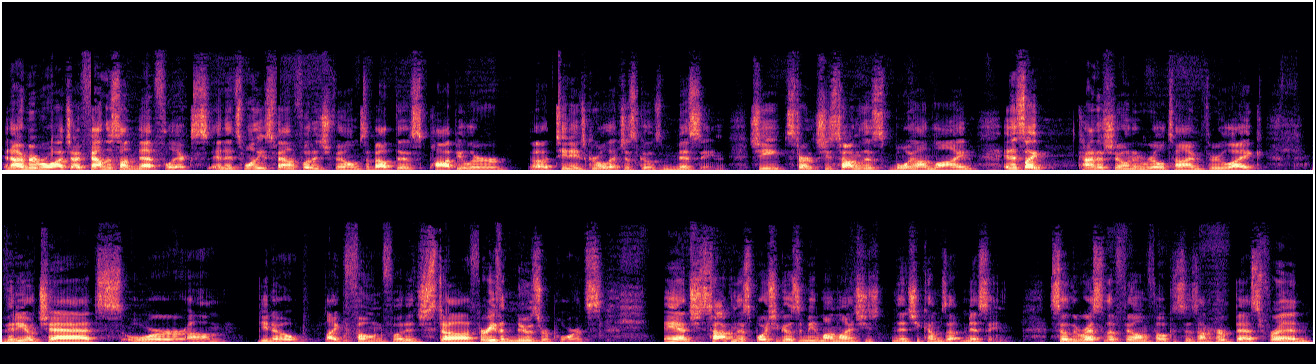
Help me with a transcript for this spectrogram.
And I remember watching, I found this on Netflix, and it's one of these found footage films about this popular uh, teenage girl that just goes missing. She starts, she's talking to this boy online, and it's like kind of shown in real time through like video chats or, um, you know, like phone footage stuff or even news reports. And she's talking to this boy. She goes to meet him online. She's and then she comes up missing. So the rest of the film focuses on her best friend,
